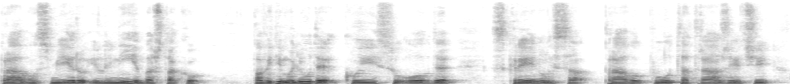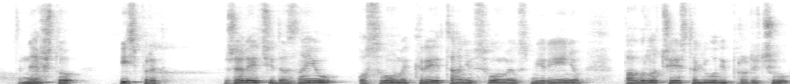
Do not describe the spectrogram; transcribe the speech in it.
pravom smjeru ili nije baš tako. Pa vidimo ljude koji su ovdje skrenuli sa pravog puta tražeći nešto ispred, želeći da znaju o svome kretanju, svome usmjerenju, pa vrlo često ljudi proriču,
